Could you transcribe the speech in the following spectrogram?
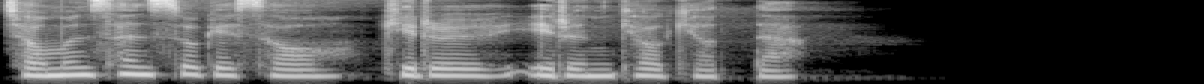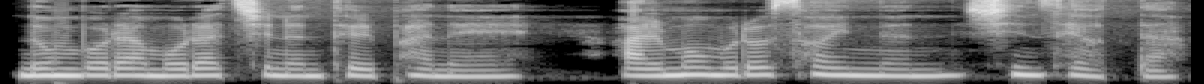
저문 산 속에서 길을 잃은 격이었다. 눈보라 몰아치는 들판에 알몸으로 서 있는 신세였다.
